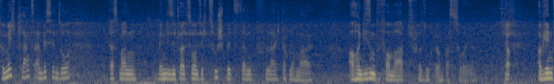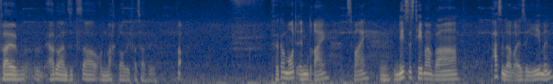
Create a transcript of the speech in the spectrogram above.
Für mich klang es ein bisschen so, dass man, wenn die Situation sich zuspitzt, dann vielleicht doch nochmal auch in diesem Format versucht, irgendwas zu regeln. Ja. Auf jeden Fall, Erdogan sitzt da und macht, glaube ich, was er will. Völkermord in 3, 2. Mhm. Nächstes Thema war passenderweise Jemen.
